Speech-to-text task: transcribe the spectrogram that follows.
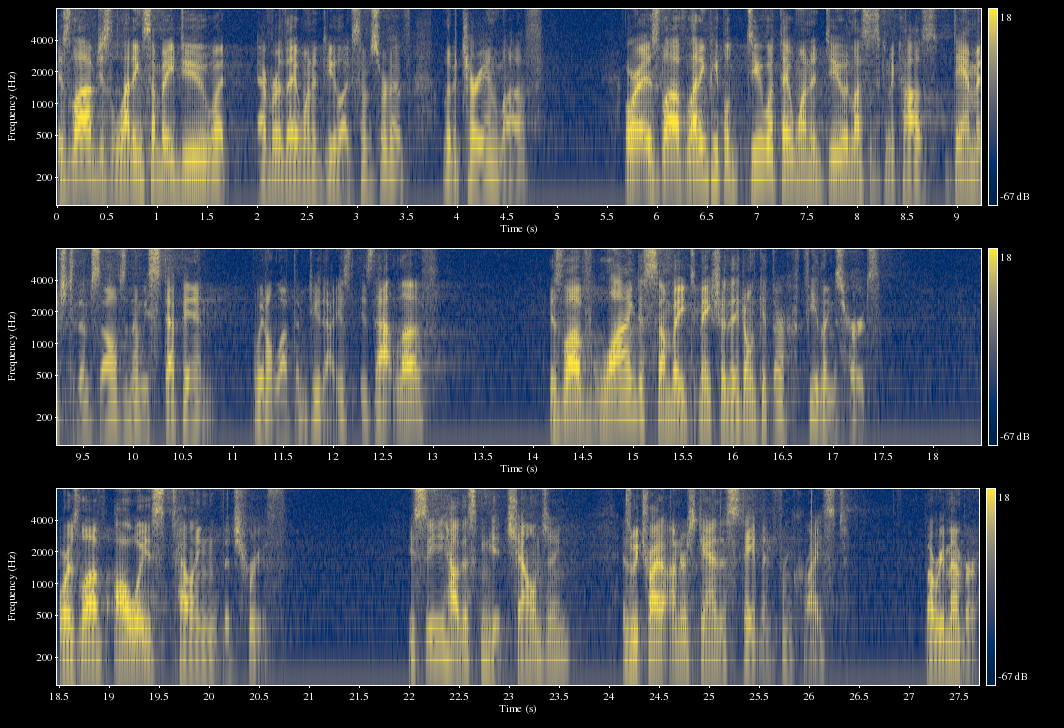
Is love just letting somebody do whatever they want to do, like some sort of libertarian love? Or is love letting people do what they want to do unless it's going to cause damage to themselves, and then we step in and we don't let them do that. Is, is that love? Is love lying to somebody to make sure they don't get their feelings hurt? Or is love always telling the truth? You see how this can get challenging as we try to understand the statement from Christ? But remember,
